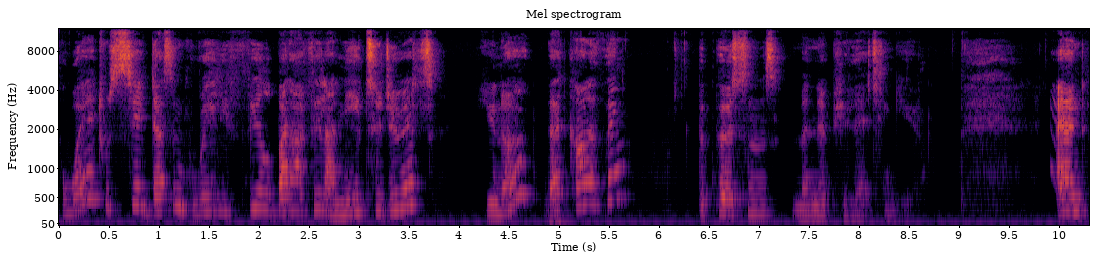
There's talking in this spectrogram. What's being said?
the way it was said doesn't really feel, but I feel I need to do it, you know, that kind of thing. The person's manipulating you. And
